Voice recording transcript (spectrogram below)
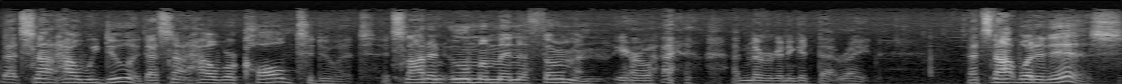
that's not how we do it. That's not how we're called to do it. It's not an umum and a thurman. You know, I'm never going to get that right. That's not what it is.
